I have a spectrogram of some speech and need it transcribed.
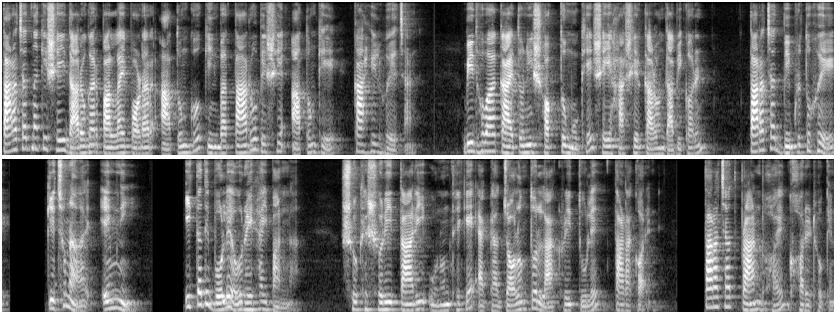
তারাচাঁদ নাকি সেই দারোগার পাল্লায় পড়ার আতঙ্ক কিংবা তারও বেশি আতঙ্কে কাহিল হয়ে যান। বিধবা কায়তনী শক্ত মুখে সেই হাসির কারণ দাবি করেন। তারাচাঁদ বিব্রত হয়ে, কিছু না, এমনি। ইত্যাদি বলেও রেহাই পান না। সুখেশ্বরী তারই উনুন থেকে একটা জ্বলন্ত লাকড়ি তুলে তাড়া করেন। তারাচাঁদ প্রাণ ভয়ে ঘরে ঢোকেন।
